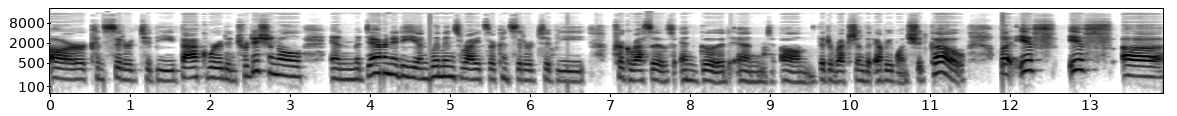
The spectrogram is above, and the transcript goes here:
are considered to be backward and traditional, and modernity and women's rights are considered to be progressive and good and um, the direction that everyone should go. But if if uh,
